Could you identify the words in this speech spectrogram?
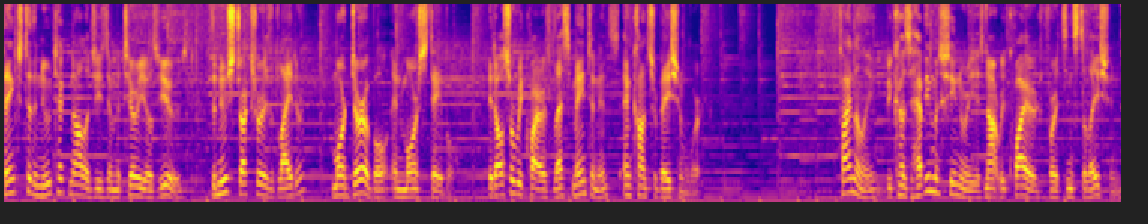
Thanks to the new technologies and materials used, the new structure is lighter, more durable, and more stable. It also requires less maintenance and conservation work. Finally, because heavy machinery is not required for its installation,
